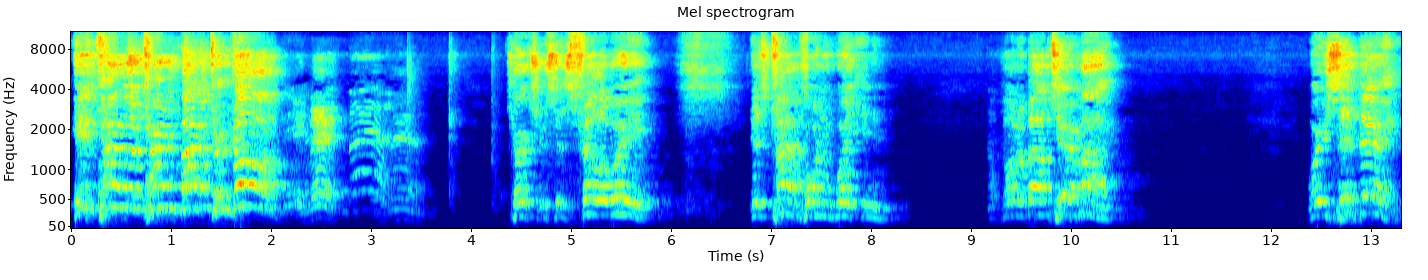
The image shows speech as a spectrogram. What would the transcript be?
It's time to turn back to God. Amen. Amen. Churches has fell away. It's time for an awakening. I thought about Jeremiah, where he said there,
